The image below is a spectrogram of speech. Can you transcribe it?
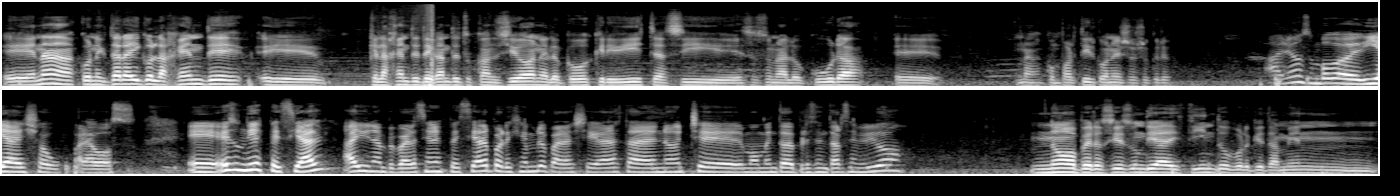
Eh, nada, conectar ahí con la gente, eh, que la gente te cante tus canciones, lo que vos escribiste, así, eso es una locura. Eh, nada, compartir con ellos, yo creo. Hablemos un poco de día de show para vos. Eh, ¿Es un día especial? ¿Hay una preparación especial, por ejemplo, para llegar hasta la noche, el momento de presentarse en vivo? No, pero sí es un día distinto porque también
